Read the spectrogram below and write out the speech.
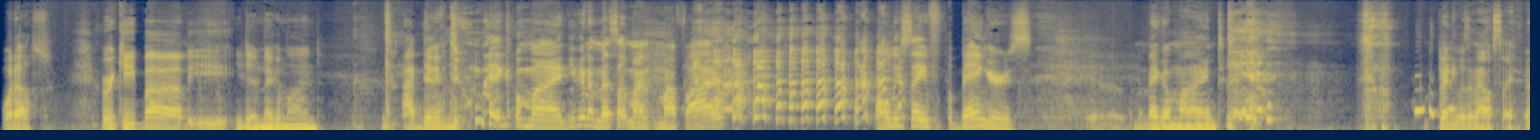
What else? Ricky Bobby. You did Megamind. I didn't do Megamind. You're gonna mess up my my five. Only say f- bangers. Megamind. Benny was an outsider.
